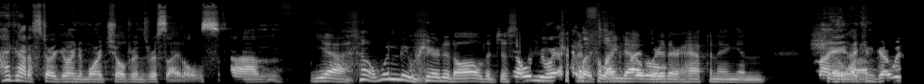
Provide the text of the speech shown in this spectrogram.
I gotta start going to more children's recitals. Um, Yeah, no, it wouldn't be weird at all to just that would be weird. try to Look, look, find I out where they're happening and my, I can go with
